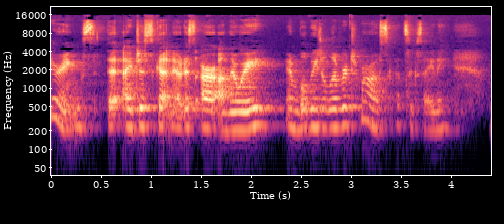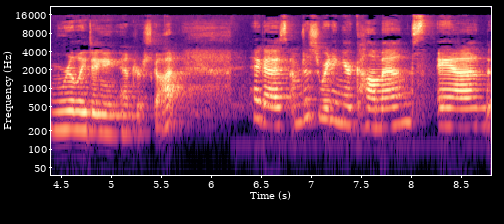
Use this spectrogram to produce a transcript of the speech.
earrings that I just got notice are on their way and will be delivered tomorrow, so that's exciting. I'm really digging Kendra Scott. Hey guys, I'm just reading your comments and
